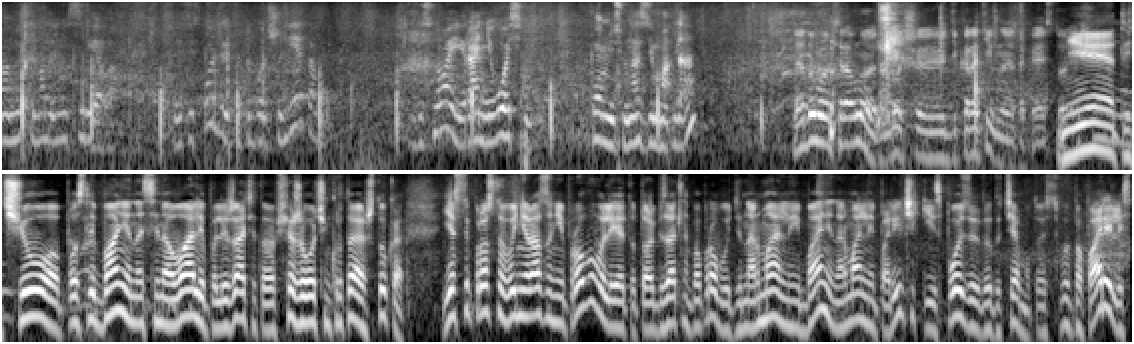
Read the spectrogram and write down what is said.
ну, чтобы оно не серело. То есть используется это больше летом, весной и ранней осенью. Помните, у нас зима, да? Я думаю, все равно это больше декоративная такая история. Нет, ты чё? После бани на сеновале полежать, это вообще же очень крутая штука. Если просто вы ни разу не пробовали это, то обязательно попробуйте. Нормальные бани, нормальные парильщики используют эту тему. То есть вы попарились,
